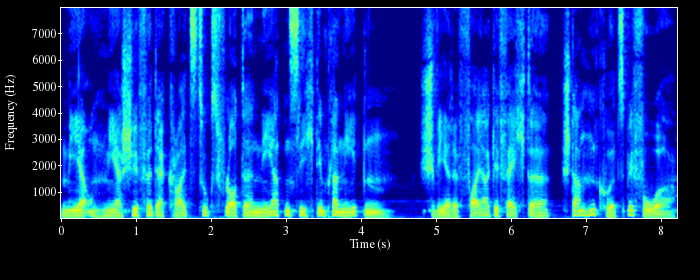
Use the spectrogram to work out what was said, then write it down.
Mehr und mehr Schiffe der Kreuzzugsflotte näherten sich dem Planeten. Schwere Feuergefechte standen kurz bevor.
